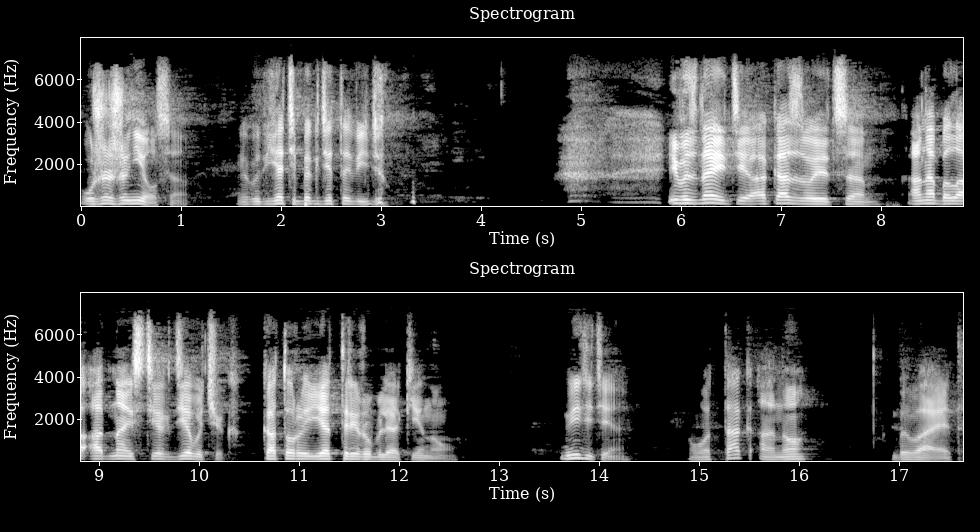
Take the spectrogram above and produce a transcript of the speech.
Уже женился. Я говорю, я тебя где-то видел. И вы знаете, оказывается, она была одна из тех девочек, которые я 3 рубля кинул. Видите? Вот так оно бывает.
